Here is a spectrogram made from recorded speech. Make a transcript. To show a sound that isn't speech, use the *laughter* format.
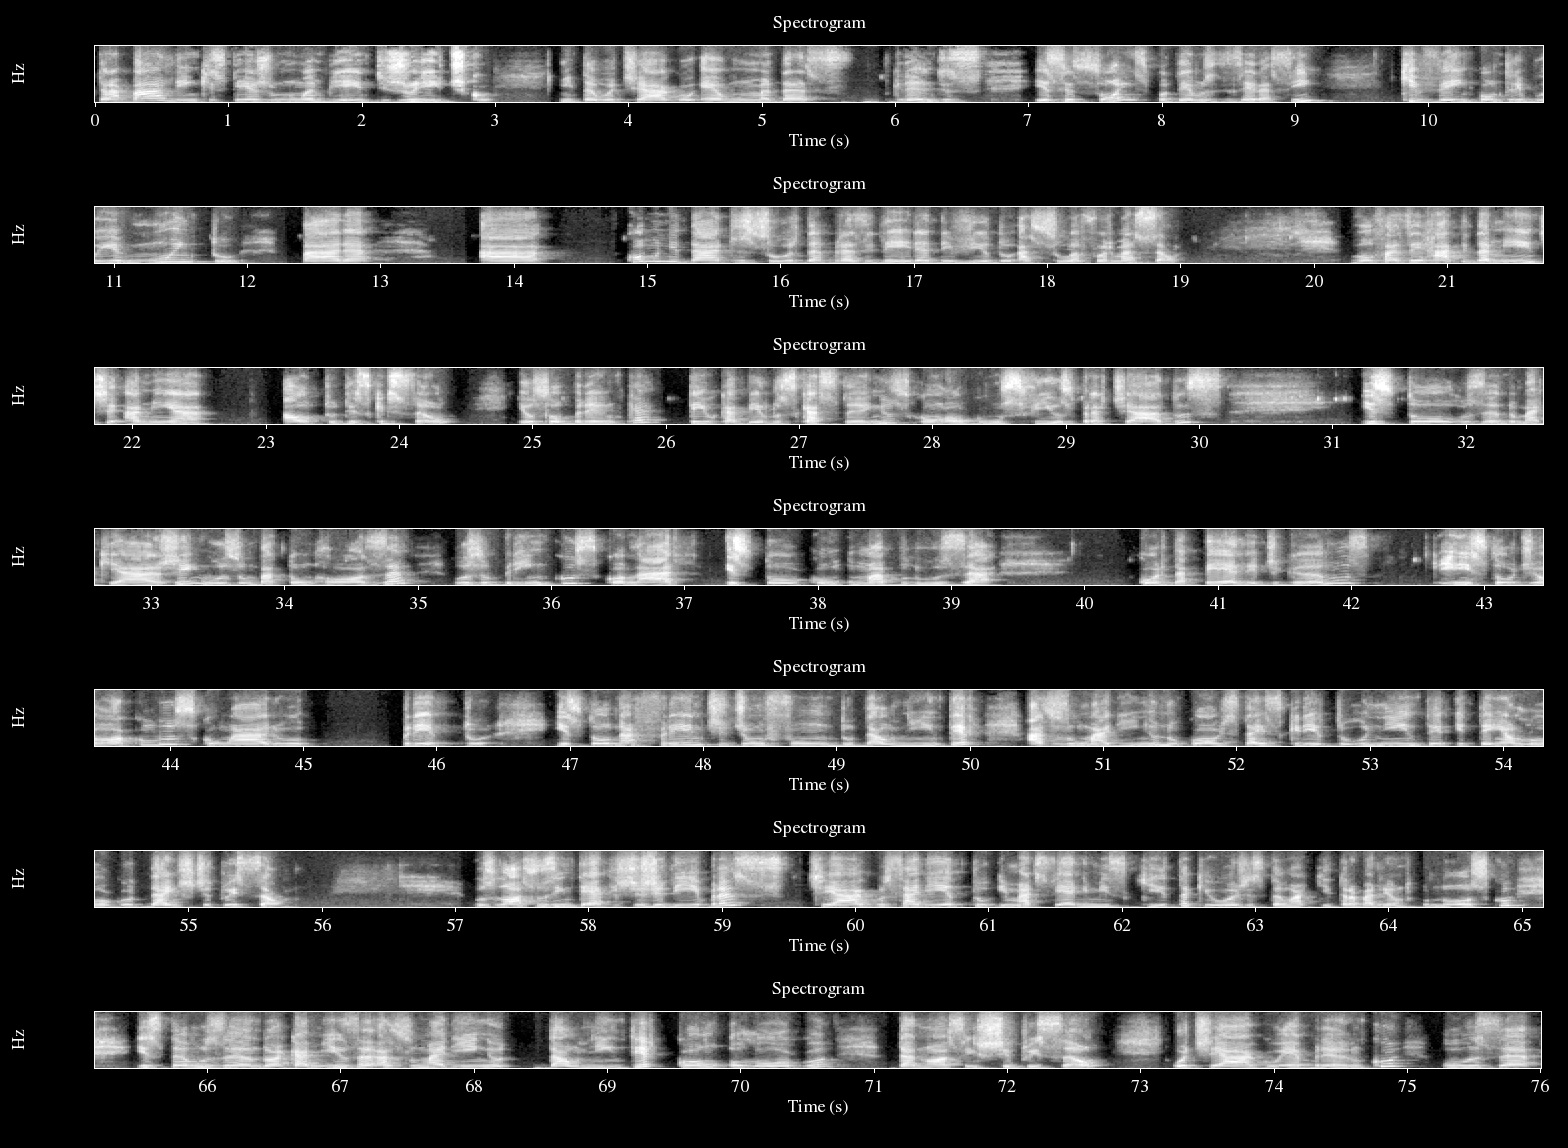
trabalhem, que estejam no ambiente jurídico. Então, o Tiago é uma das grandes exceções, podemos dizer assim, que vem contribuir muito para a comunidade surda brasileira devido à sua formação. Vou fazer rapidamente a minha autodescrição. Eu sou branca, tenho cabelos castanhos com alguns fios prateados Estou usando maquiagem, uso um batom rosa, uso brincos, colar, estou com uma blusa cor da pele, digamos, e estou de óculos com aro preto. Estou na frente de um fundo da Uninter, azul marinho, no qual está escrito Uninter e tem a logo da instituição. Os nossos intérpretes de Libras Tiago Sarieto e Marcele Mesquita, que hoje estão aqui trabalhando conosco, estão usando a camisa azul marinho da Uninter com o logo da nossa instituição. O Tiago é branco, usa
